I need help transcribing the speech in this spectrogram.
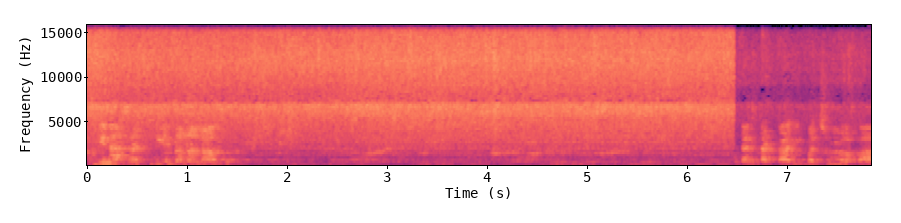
புதினா சட்னியும் தான் நல்லாயிருக்கும். மட்டன், தக்காளி பச்சை மிளகா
